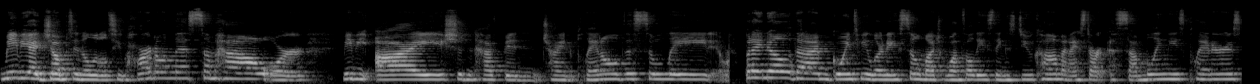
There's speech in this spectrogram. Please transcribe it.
maybe I jumped in a little too hard on this somehow, or maybe I shouldn't have been trying to plan all of this so late. But I know that I'm going to be learning so much once all these things do come and I start assembling these planners.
